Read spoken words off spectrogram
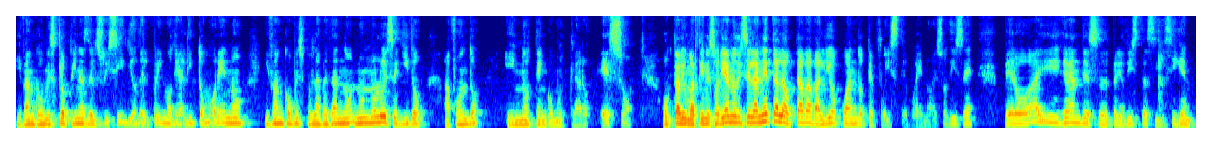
Iván Gómez, ¿qué opinas del suicidio del primo de Alito Moreno? Iván Gómez, pues la verdad no, no, no lo he seguido a fondo y no tengo muy claro eso. Octavio Martínez Soriano dice, la neta, la octava valió cuando te fuiste. Bueno, eso dice, pero hay grandes eh, periodistas y siguen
